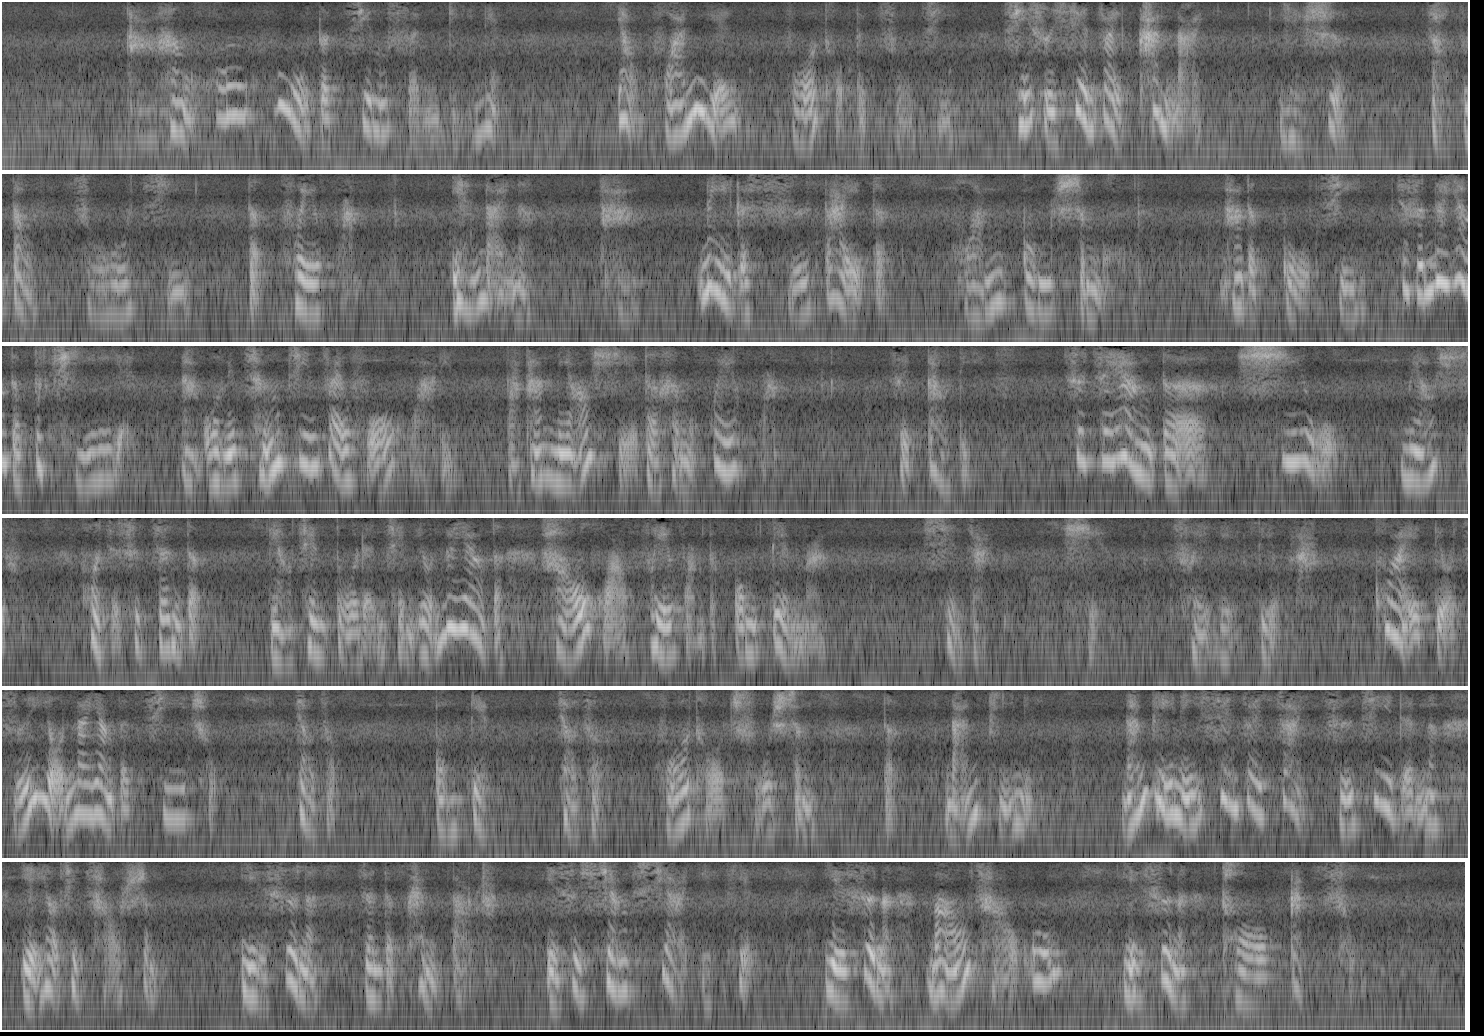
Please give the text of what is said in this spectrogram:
他很丰富的精神理念，要还原。佛陀的足迹，其实现在看来也是找不到足迹的辉煌。原来呢，他那个时代的皇宫生活，他的古迹就是那样的不起眼。那我们曾经在佛法里把它描写得很辉煌。所以到底是这样的虚无渺小，或者是真的两千多人前有那样的豪华辉煌的宫殿吗？现在雪吹灭掉了，快掉，只有那样的基础，叫做宫殿，叫做佛陀出生南皮尼。南皮尼现在在慈济人呢，也要去朝圣，也是呢，真的看到了，也是乡下一片，也是呢，茅草屋，也是呢，土埆厝，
